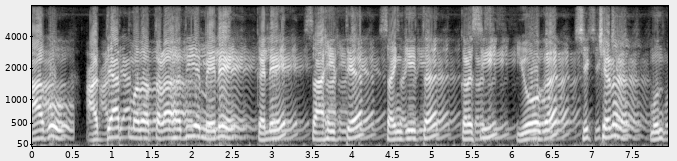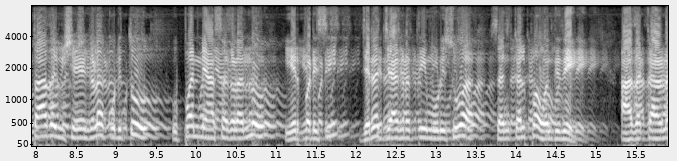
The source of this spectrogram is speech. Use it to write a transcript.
ಹಾಗೂ ಆಧ್ಯಾತ್ಮದ ತಳಹದಿಯ ಮೇಲೆ ಕಲೆ, ಸಾಹಿತ್ಯ, ಸಂಗೀತ, ಕೃಷಿ, ಯೋಗ, ಶಿಕ್ಷಣ ಮುಂತಾದ ವಿಷಯಗಳ ಕುರಿತು ಉಪನ್ಯಾಸಗಳನ್ನು ಏರ್ಪಡಿಸಿ ಜನಜಾಗೃತಿ ಮೂಡಿಸುವ ಸಂಕಲ್ಪ ಹೊಂದಿದೆ. ಆದ ಕಾರಣ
